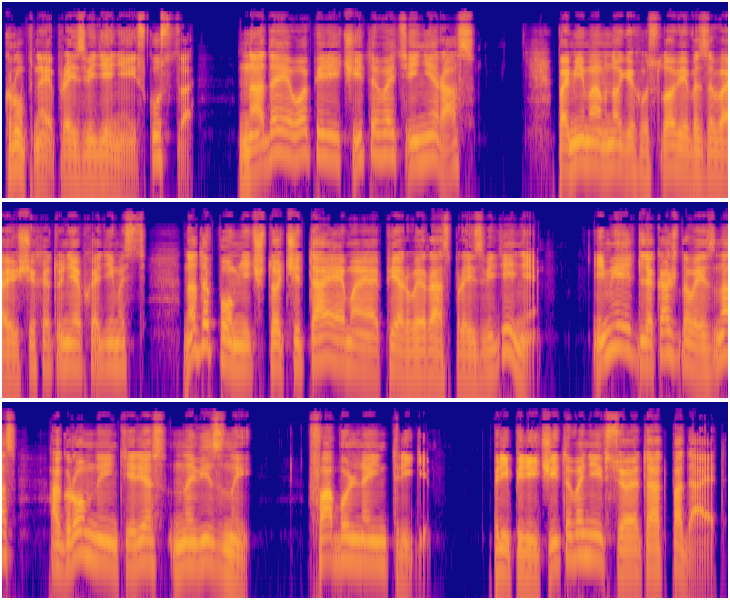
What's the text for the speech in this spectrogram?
крупное произведение искусства, надо его перечитывать и не раз. Помимо многих условий, вызывающих эту необходимость, надо помнить, что читаемое первый раз произведение имеет для каждого из нас огромный интерес новизны, фабульной интриги. При перечитывании все это отпадает.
